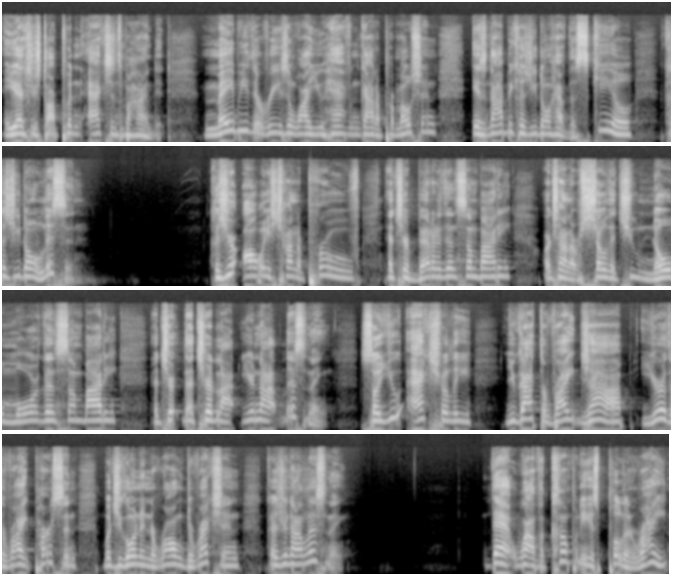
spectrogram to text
and you actually start putting actions behind it. Maybe the reason why you haven't got a promotion is not because you don't have the skill, because you don't listen. Because you're always trying to prove that you're better than somebody or trying to show that you know more than somebody, that you're that you're not you're not listening. So you actually you got the right job, you're the right person, but you're going in the wrong direction because you're not listening. That while the company is pulling right,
